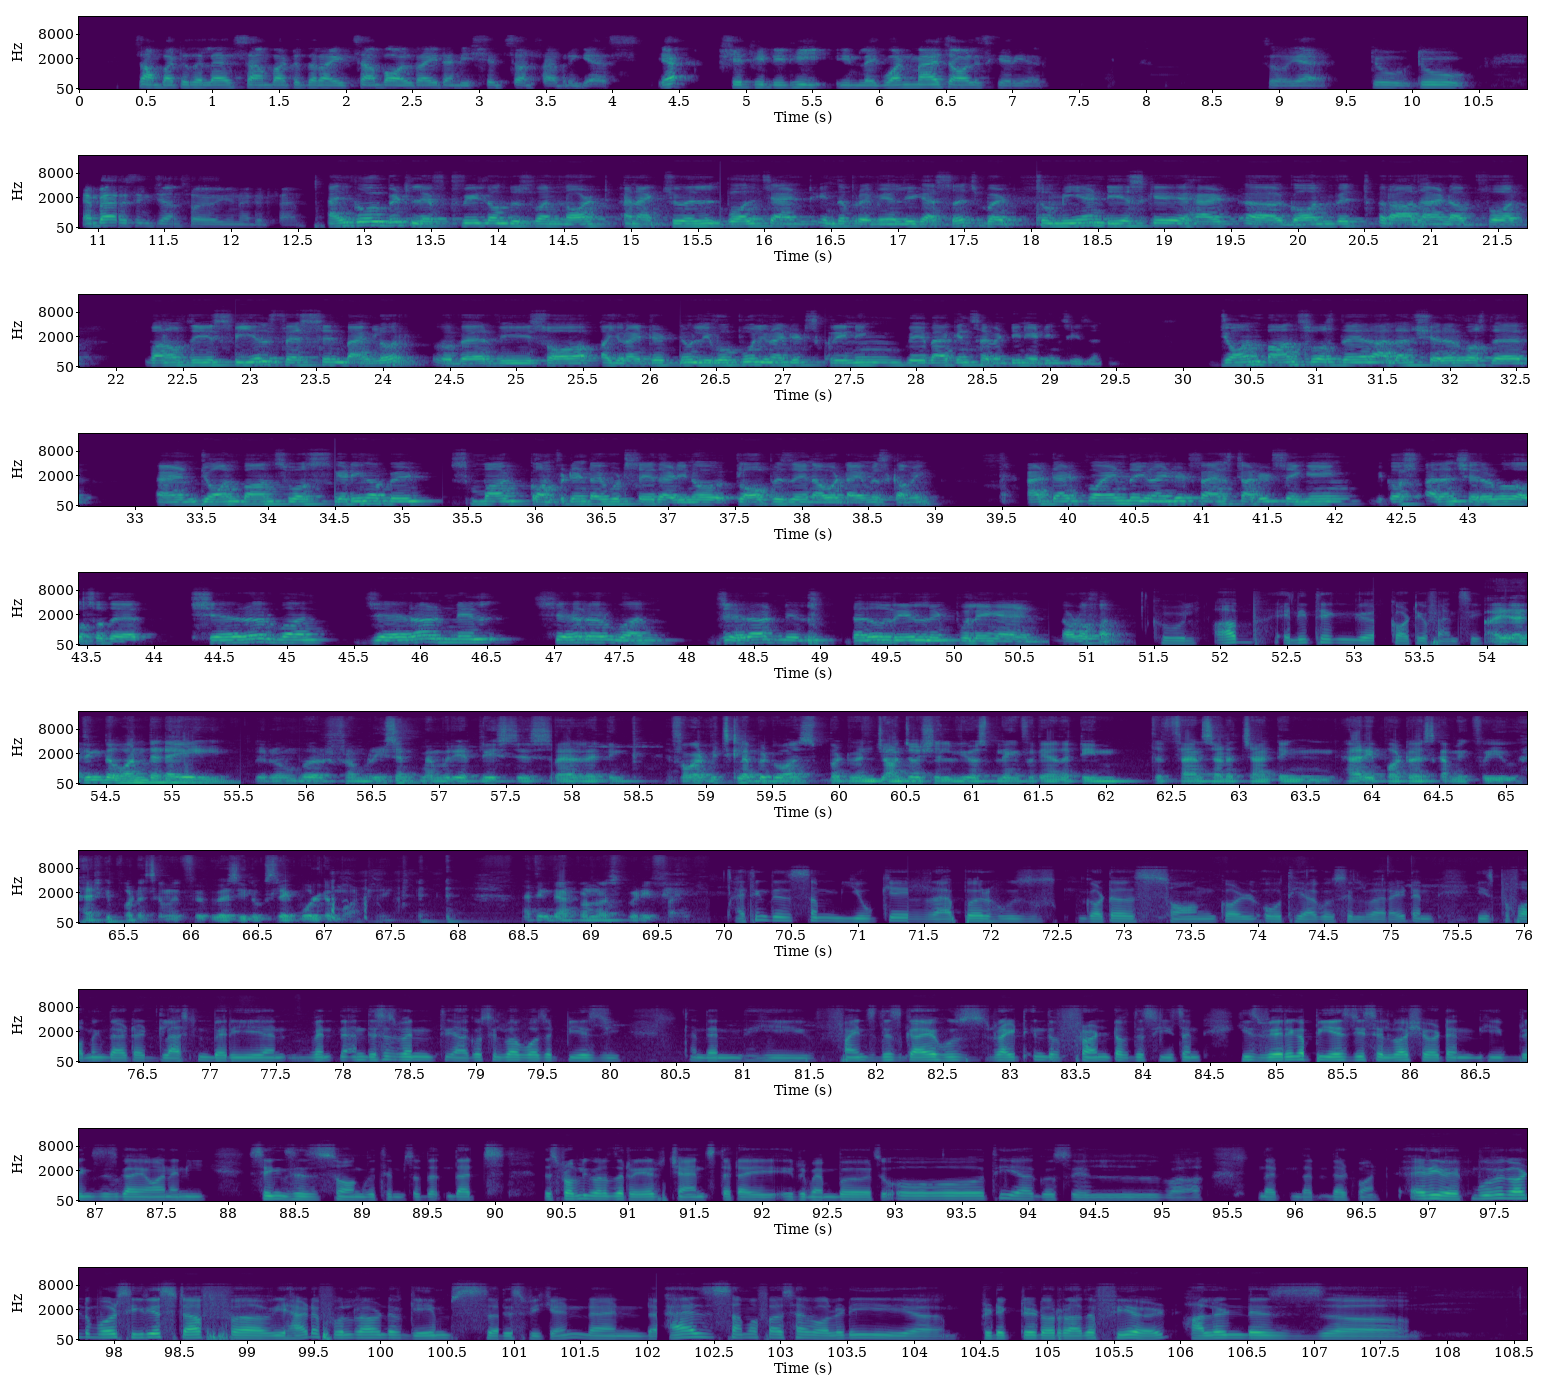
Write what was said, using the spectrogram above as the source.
Samba to the left, Samba to the right, Samba all right, and he shits on Fabregas. Yeah, shit he did he in like one match all his career. So yeah, two two embarrassing chance for a United fan. I'll go a bit left field on this one, not an actual ball chant in the Premier League as such, but so me and DSK had uh, gone with Radha and Up for one of these PL fests in Bangalore, uh, where we saw a United, you know, Liverpool United screening way back in 17-18 season. John Barnes was there, Alan Shearer was there, and John Barnes was getting a bit smug, confident. I would say that you know Klopp is in, our time is coming at that point, the United fans started singing because Alan Shearer was also there. Shearer won, Gerrard nil, Shearer won, Gerrard nil. That was real leg pulling and a lot of fun. Cool. Ab, anything uh, caught your fancy? I, I think the one that I remember from recent memory at least is where I think I forgot which club it was, but when Jonjo Shelvey was playing for the other team, the fans started chanting, Harry Potter is coming for you, Harry Potter is coming for you because he looks like Voldemort, right? I think that one was pretty fine. I think there's some UK rapper who's got a song called "Oh Thiago Silva," right? And he's performing that at Glastonbury, and when and this is when Thiago Silva was at PSG, and then he finds this guy who's right in the front of the season. He's wearing a PSG Silva shirt, and he brings this guy on, and he sings his song with him. So that that's that's probably one of the rare chants that I remember. So, "Oh Thiago Silva," that that that one. Anyway, moving on to more serious stuff. Uh, we had a full round of games uh, this weekend, and as some of us have already uh, predicted or rather feared, Haaland is uh,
